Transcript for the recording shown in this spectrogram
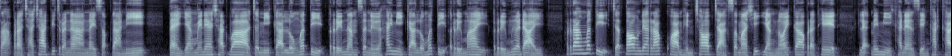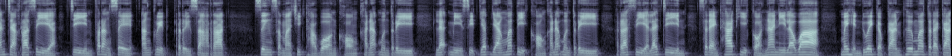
สหประชาชาติพิจารณาในสัปดาห์นี้ แต่ยังไม่แน่ชัดว่าจะมีการลงมติหรือนำเสนอให้มีการลงมติหรือไม่หรือเมื่อใด ร่างมติจะต้องได้รับความเห็นชอบจากสมาชิกอย่างน้อย 9 ประเทศ และไม่มีคะแนนเสียงคัดค้านจากรัสเซีย จีน ฝรั่งเศส อังกฤษ หรือสหรัฐซึ่งสมาชิกถาวรของคณะมนตรี และมีสิทธิ์ยับยั้งมติของคณะมนตรี รัสเซียและจีน แสดงท่าทีก่อนหน้านี้แล้วว่า ไม่เห็นด้วยกับการเพิ่มมาตรการ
